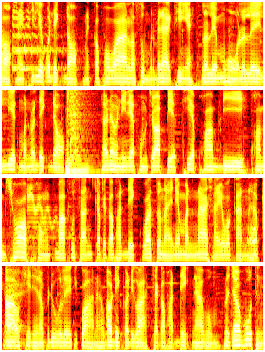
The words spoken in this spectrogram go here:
ดอกเนี่ยที่เรียกว่าเด็กดอกเนี่ยก็เพราะว่าเราสุ่มมันไม่ได้ทีไงเราเลยโมโหเราเลยเรียกมันว่าเด็กดอก แล้วในวันนี้เนี่ยผมจะมาเปรียบเทียบความดีความชอบของบาคุซันกับจักรพรรดิเด็กว่าตัวไหนเนี่ยมันน่าใช้กว่ากันนะครับโอเคอ่าโอเคเดี๋ยวเราไปดูกันเลยดีกว่านะครับเอาเด็กก่อนดีกว่าจักรพรรดิเด็กนะครับผมเราจะมาพูดถึง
